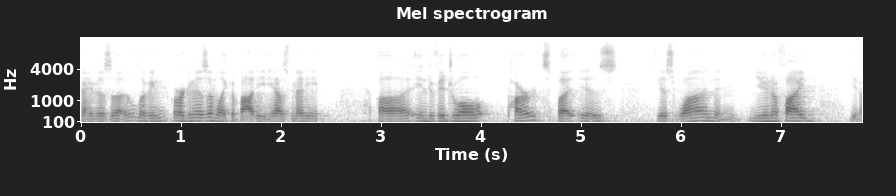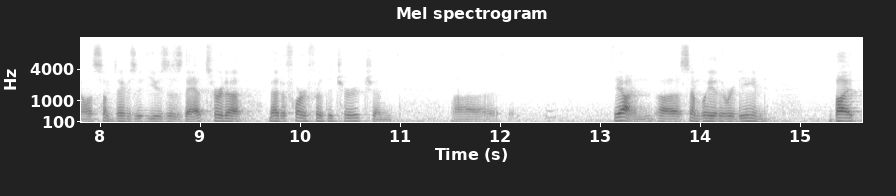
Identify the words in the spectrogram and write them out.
kind of as a living organism, like a body has many uh, individual parts, but is is one and unified. You know, sometimes it uses that sort of metaphor for the church, and uh, yeah, and uh, Assembly of the Redeemed. But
